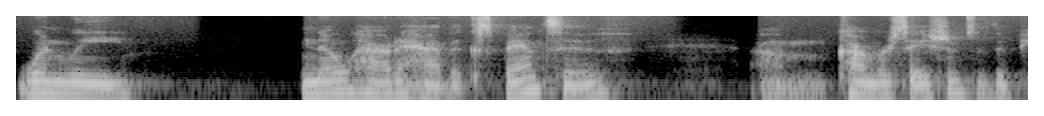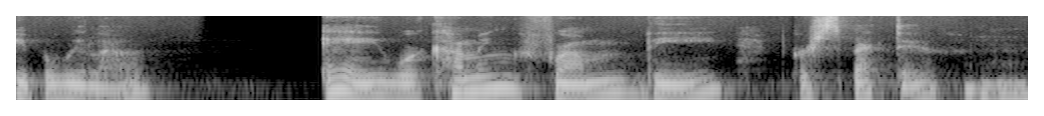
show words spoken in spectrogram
when we know how to have expansive um, conversations with the people we love, a we're coming from the perspective mm-hmm.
